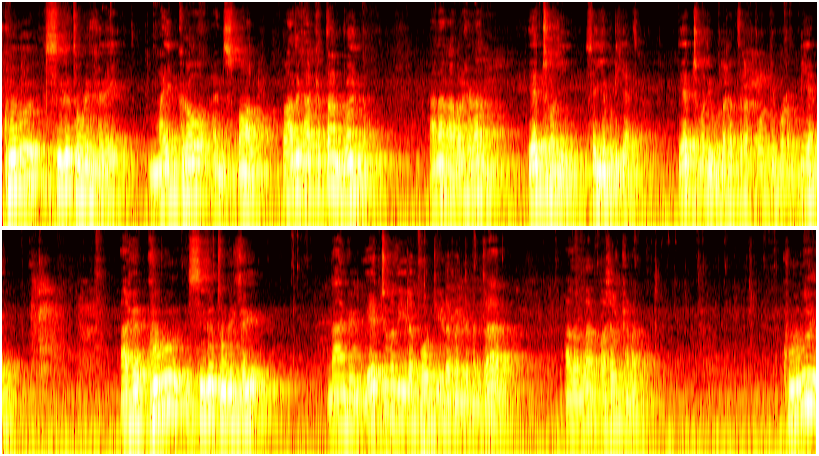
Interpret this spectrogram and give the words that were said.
குறு சிறு தொழில்களை மைக்ரோ அண்ட் ஸ்மால் பாதுகாக்கத்தான் வேண்டும். ஆனால் அவர்களால் ஏற்றுமதி செய்ய முடியாது. ஏற்றுமதி உலகத்தில் போட்டி போட முடியாது. ஆக குறு சிறு தொழில்கள் நாங்கள் ஏற்றுமதியில் போட்டியிட வேண்டும் என்றால் அதெல்லாம் பகல் கணக்கு குறு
